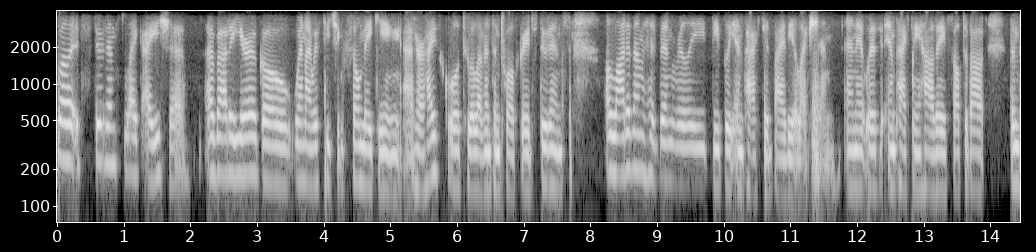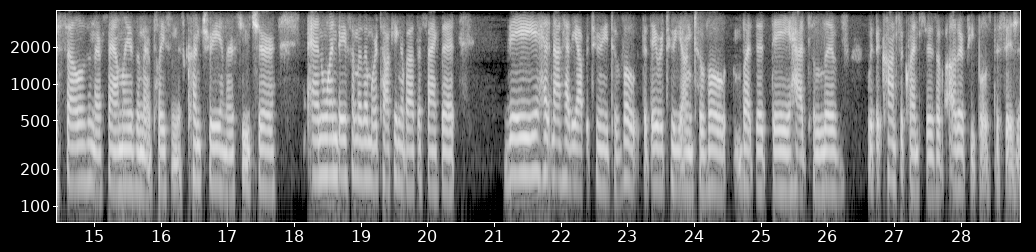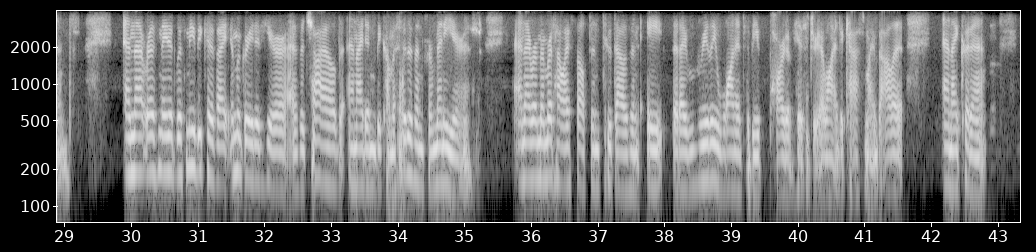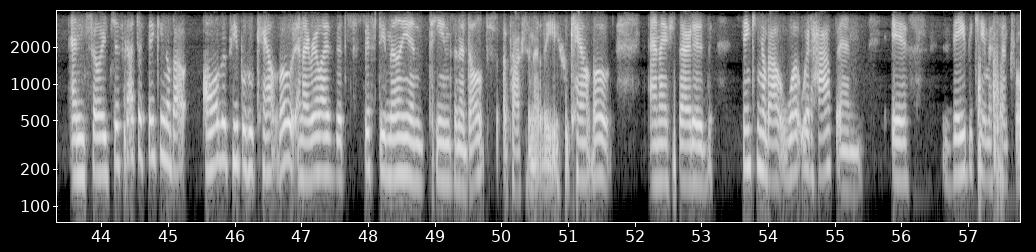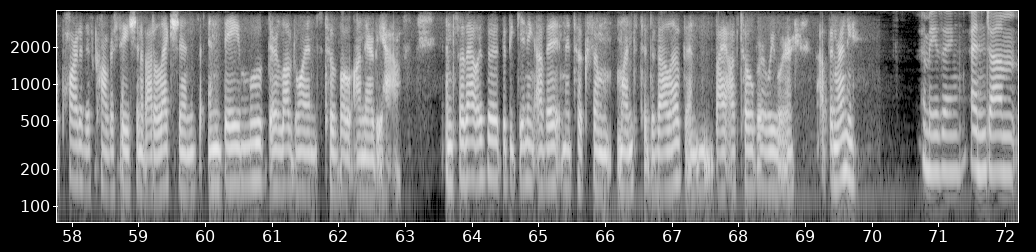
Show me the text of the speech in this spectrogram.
Well, it's students like Aicha. About a year ago, when I was teaching filmmaking at her high school to 11th and 12th grade students, a lot of them had been really deeply impacted by the election and it was impacting how they felt about themselves and their families and their place in this country and their future. And one day some of them were talking about the fact that they had not had the opportunity to vote, that they were too young to vote, but that they had to live with the consequences of other people's decisions. And that resonated with me because I immigrated here as a child and I didn't become a citizen for many years. And I remembered how I felt in 2008 that I really wanted to be part of history. I wanted to cast my ballot and I couldn't. And so I just got to thinking about all the people who can't vote and I realized it's 50 million teens and adults approximately who can't vote. And I started thinking about what would happen if they became a central part of this conversation about elections and they moved their loved ones to vote on their behalf. And so that was the, the beginning of it and it took some months to develop and by October we were up and running. Amazing. And um,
